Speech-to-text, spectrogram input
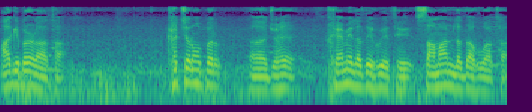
آگے بڑھ رہا تھا۔ کھچروں پر جو ہے خیمے لدے ہوئے تھے، سامان لدا ہوا تھا۔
